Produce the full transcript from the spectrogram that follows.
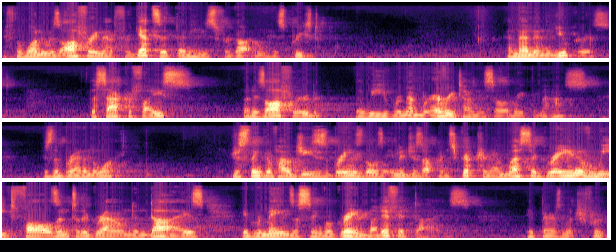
If the one who is offering that forgets it, then he's forgotten his priesthood. And then in the Eucharist, the sacrifice that is offered that we remember every time we celebrate the Mass is the bread and the wine. Just think of how Jesus brings those images up in Scripture. Unless a grain of wheat falls into the ground and dies, it remains a single grain. But if it dies, it bears much fruit.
